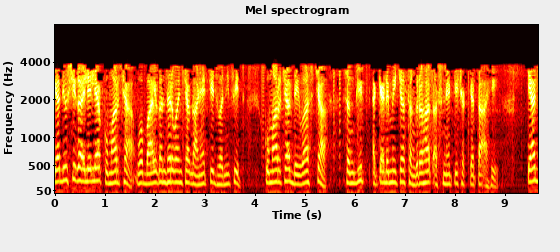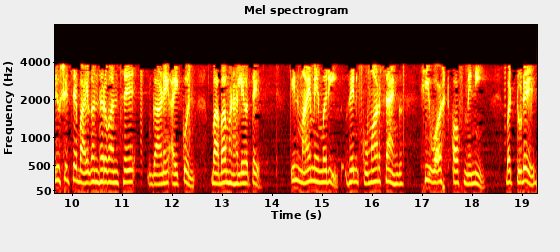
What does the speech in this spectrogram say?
त्या दिवशी गायलेल्या कुमारच्या व बालगंधर्वांच्या गाण्याची ध्वनिफीत कुमारच्या देवासच्या संगीत अकॅडमीच्या संग्रहात असण्याची शक्यता आहे. त्या दिवशीचे बालगंधर्वांचे गाणे ऐकून बाबा म्हणाले होते in my memory when Kumar sang he washed off many but today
